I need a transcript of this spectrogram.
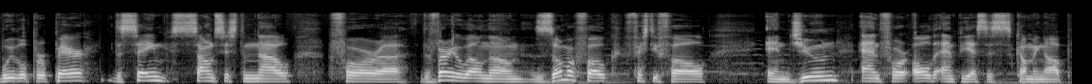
We will prepare the same sound system now for uh, the very well-known Zomerfolk Festival in June and for all the MPS's coming up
